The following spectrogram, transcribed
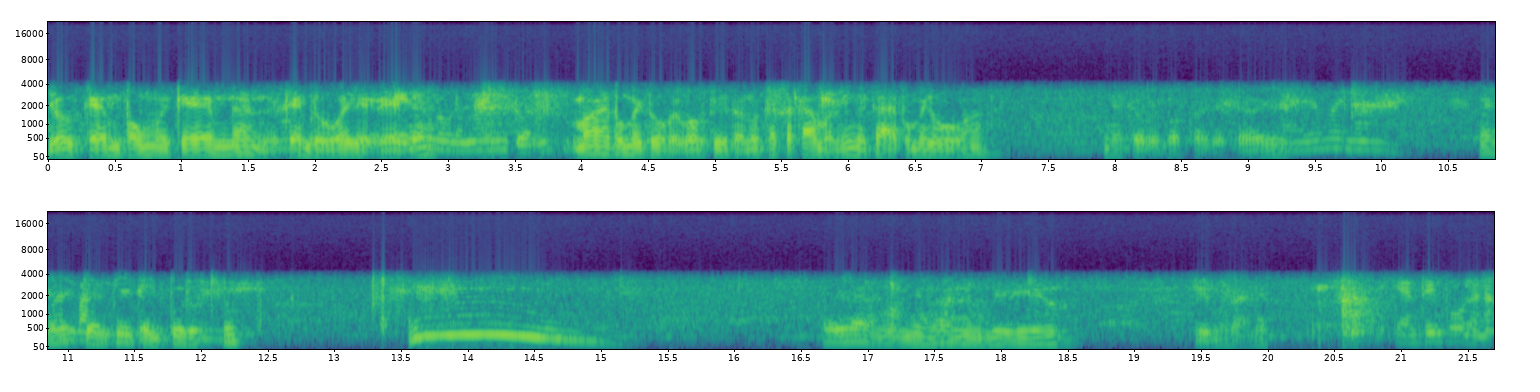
อยู่เกมปงไอ้เกมนั่นเกมดูไว้เด็กเด็กๆนะรู้หรือไม่นี่ตัวนี้ไม่ผมไม่ตัวไปบอกที่ตอนนู้นจะกระทำเหมือนนี่ไม่ใช่ผมไม่รู้ฮะนี่ตัวไปบอกไปเฉยใช่ไม่ได้ๆไม่ได้เกมที่จมปูเลยอืมเฮ้ยอะนี่ยังอะนี่วิวกินอะไรเนี่ยแกมทิ้งพูเลยนะ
